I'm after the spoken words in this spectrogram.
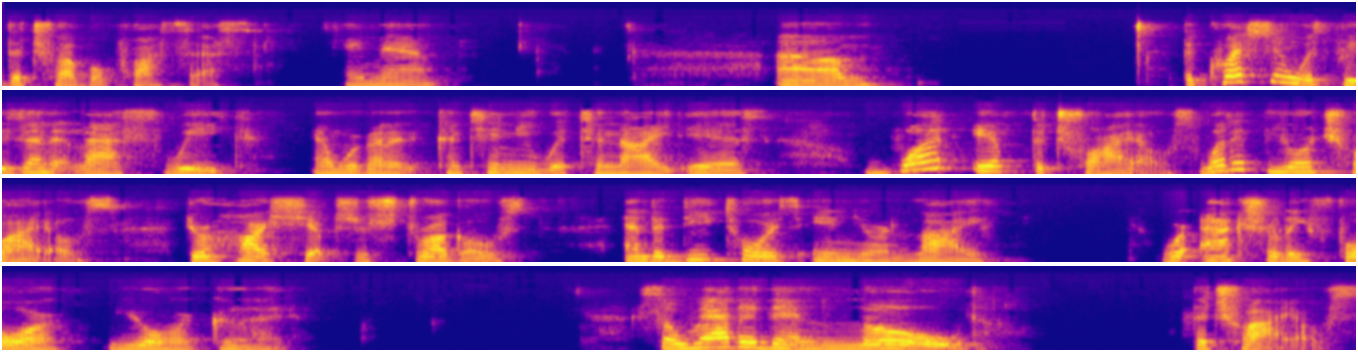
the trouble process. Amen. Um, the question was presented last week, and we're going to continue with tonight is what if the trials, what if your trials, your hardships, your struggles, and the detours in your life were actually for your good? So rather than loathe the trials,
